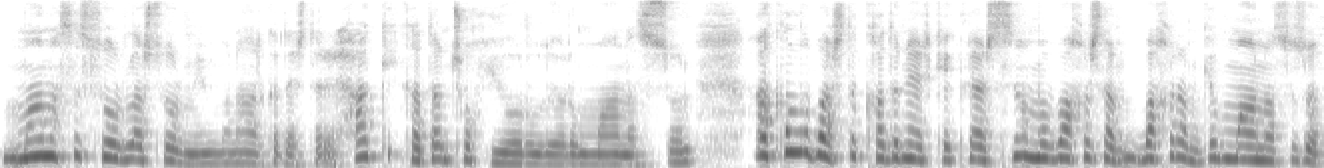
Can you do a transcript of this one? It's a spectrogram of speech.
manasız sorular sormayın bana arkadaşlar. Hakikaten çok yoruluyorum manasız soru. Akıllı başlı kadın erkeklersin ama bakırsam bakıram ki manasız o.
